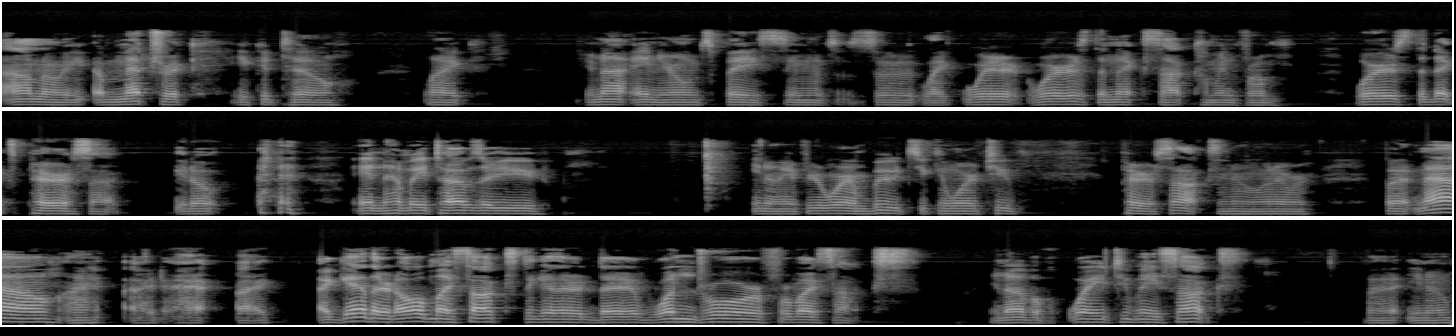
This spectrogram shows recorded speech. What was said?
i don't know a metric you could tell like you're not in your own space so like where where's the next sock coming from? Where's the next pair of sock you know? And how many times are you you know if you're wearing boots you can wear two pair of socks you know whatever. But now i i i i gathered all my socks together into one drawer for my socks and i have way too many socks but you know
